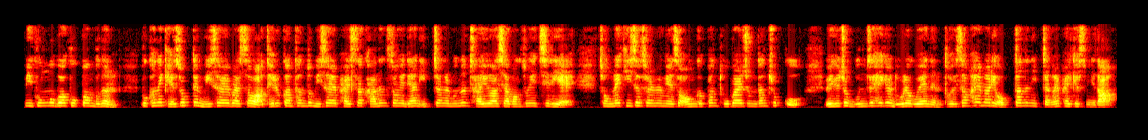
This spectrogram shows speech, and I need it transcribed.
미 국무부와 국방부는 북한의 계속된 미사일 발사와 대륙간 탄도 미사일 발사 가능성에 대한 입장을 묻는 자유아시아 방송의 질의에 정례 기자 설명회에서 언급한 도발 중단 촉구, 외교적 문제 해결 노력 외에는 더 이상 할 말이 없다는 입장을 밝혔습니다.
